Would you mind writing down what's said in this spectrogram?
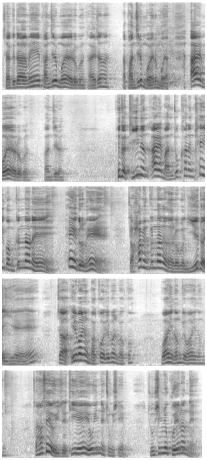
자, 그 다음에 반지름 뭐야, 여러분? 알잖아. 아, 반지름 뭐야는 뭐야? R 뭐야, 여러분? 반지름. 그러니까 D는 R 만족하는 K 점 끝나네. 해, 그럼 해. 자, 하면 끝나잖아, 여러분. 이해다, 이해. 자, 일반형 바꿔, 일반형 바꿔. Y 넘겨, Y 넘겨. 자, 하세요, 이제. 뒤에 여기 있네, 중심. 중심력 구해놨네.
